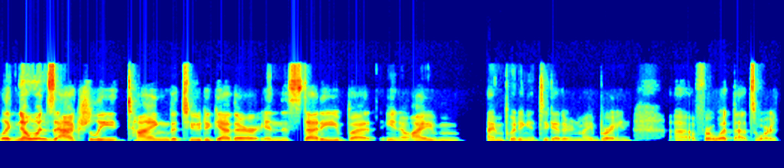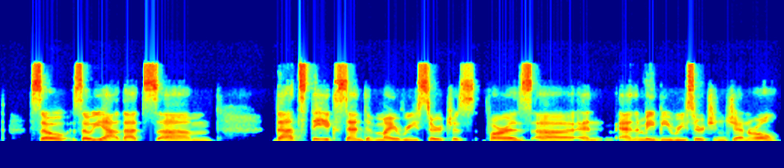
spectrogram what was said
like no one's actually tying the two together in the study but you know i'm i'm putting it together in my brain uh, for what that's worth so so yeah that's um that's the extent of my research as far as uh and and maybe research in general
